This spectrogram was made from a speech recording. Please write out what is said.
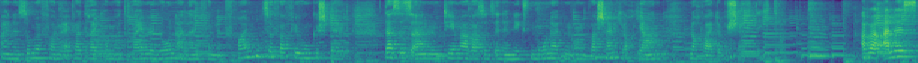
eine Summe von etwa 3,3 Millionen allein von den Freunden zur Verfügung gestellt. Das ist ein Thema, was uns in den nächsten Monaten und wahrscheinlich auch Jahren noch weiter beschäftigt. Aber alles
